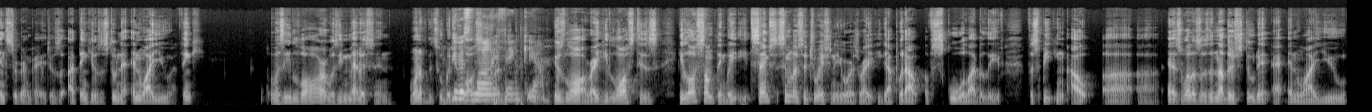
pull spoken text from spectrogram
Instagram page. It was I think he was a student at NYU. I think was he law or was he medicine? One of the two. But he, he was law, I think. Yeah, he was law, right? He lost his he lost something, but he, same similar situation to yours, right? He got put out of school, I believe, for speaking out, uh, uh, as well as was another student at NYU.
